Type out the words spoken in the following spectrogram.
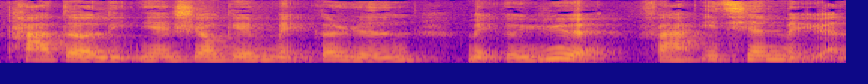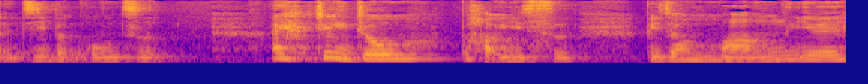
他的理念是要给每个人每个月发一千美元的基本工资。哎呀，这一周不好意思，比较忙，因为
